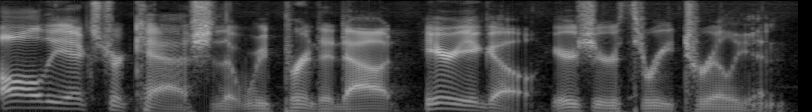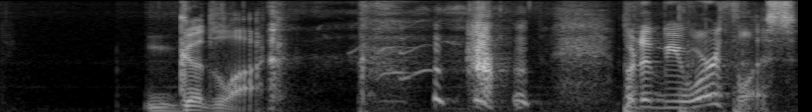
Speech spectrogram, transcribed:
all the extra cash that we printed out. Here you go. Here's your three trillion. Good luck. but it'd be worthless,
